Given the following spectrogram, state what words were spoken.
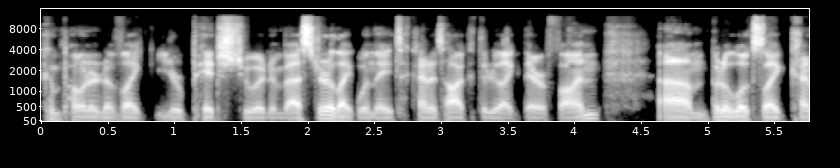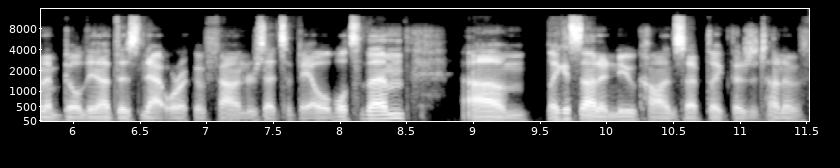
component of like your pitch to an investor like when they t- kind of talk through like their fund. Um but it looks like kind of building out this network of founders that's available to them. Um like it's not a new concept like there's a ton of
